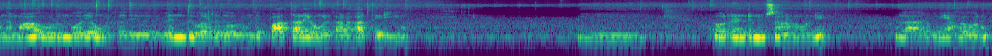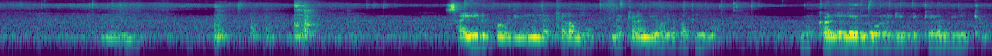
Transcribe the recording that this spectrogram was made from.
அந்த மாவு விடும்போதே உங்களுக்கு அது வெந்து வர்றது வந்து பார்த்தாலே உங்களுக்கு அழகாக தெரியும். ஒரு ரெண்டு நிமிஷம் ஆன உடனே நல்லா அருமையாக வரும். சைடு பகுதி வந்து இந்த கிளம்பும் இந்த கிளம்பி வருது பார்த்திங்கன்னா இந்த கல்லுலேருந்து ஒரு அடி இப்படி கிளம்பி நிற்கும்.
